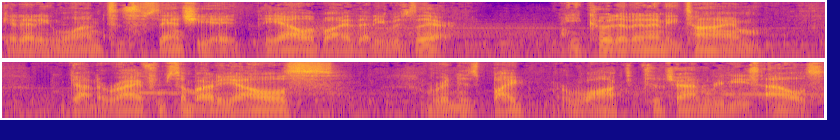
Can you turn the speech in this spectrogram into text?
get anyone to substantiate the alibi that he was there. He could have at any time gotten a ride from somebody else, ridden his bike or walked to John Reeby's house.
